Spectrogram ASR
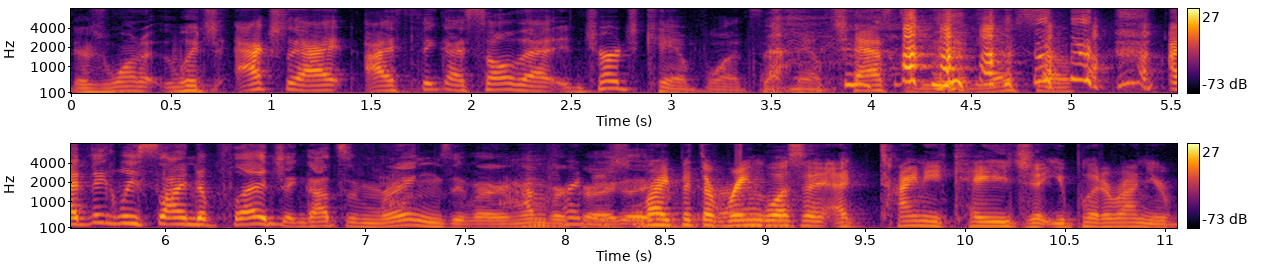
There's one which actually I I think I saw that in church camp once that male chastity video. So I think we signed a pledge and got some rings, if I remember pretty correctly. sure. Right, but the ring wasn't a tiny cage that you put around your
